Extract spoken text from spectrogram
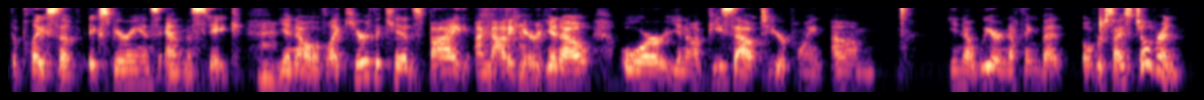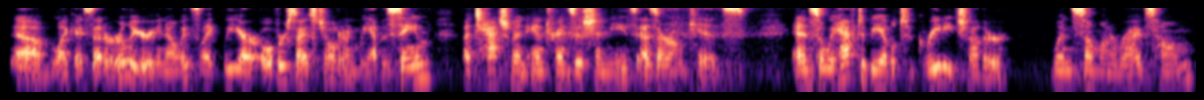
the place of experience and mistake. You know, of like, here are the kids, bye, I'm out of here. you know, or you know, peace out. To your point, um, you know, we are nothing but oversized children. Um, like I said earlier, you know, it's like we are oversized children. We have the same attachment and transition needs as our own kids, and so we have to be able to greet each other when someone arrives home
